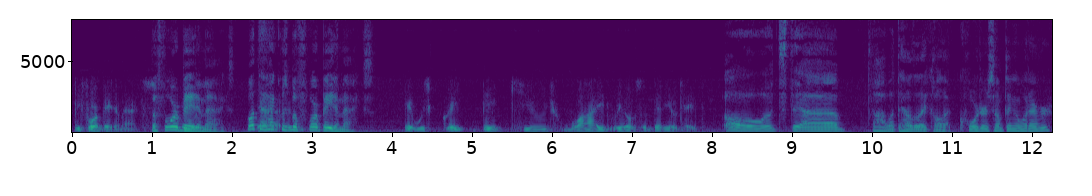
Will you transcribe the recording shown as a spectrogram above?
Before Betamax. Before Betamax. was- what the yeah, heck was it- before Betamax? It was great, big, huge, wide reels of videotape. Oh, it's the uh, oh, what the hell do they call it? Quarter something or whatever.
